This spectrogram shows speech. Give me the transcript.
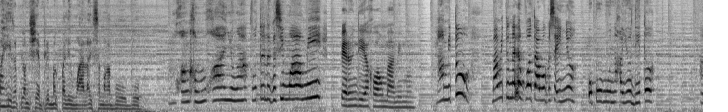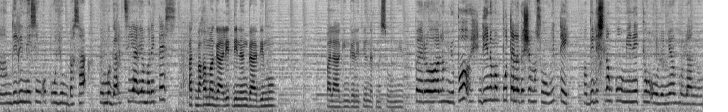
mahirap lang siyempre magpaliwanag sa mga bobo. Mukhang kamukha niyo nga po talaga si Mami. Pero hindi ako ang mami mo. Mami to! Mami to na lang po ang tawag ko sa inyo. Upo muna kayo dito. Um, dilinisin ko po yung basa. Pumagalit si Yaya Marites. At baka magalit din ang daddy mo. Palaging galit yun at masungit. Pero alam niyo po, hindi naman po talaga siya masungit eh. Mabilis lang po uminit yung ulo niya mula nung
